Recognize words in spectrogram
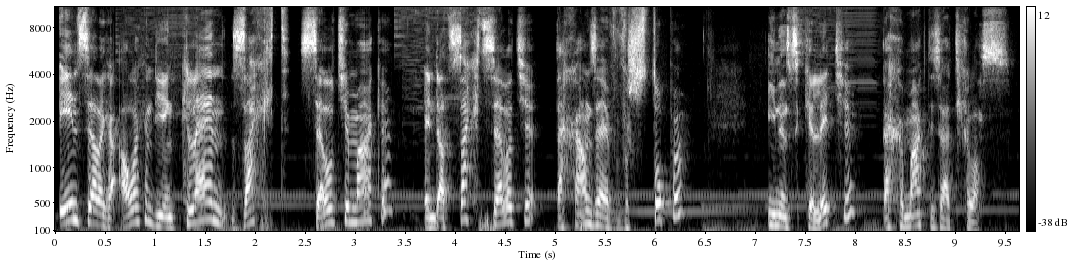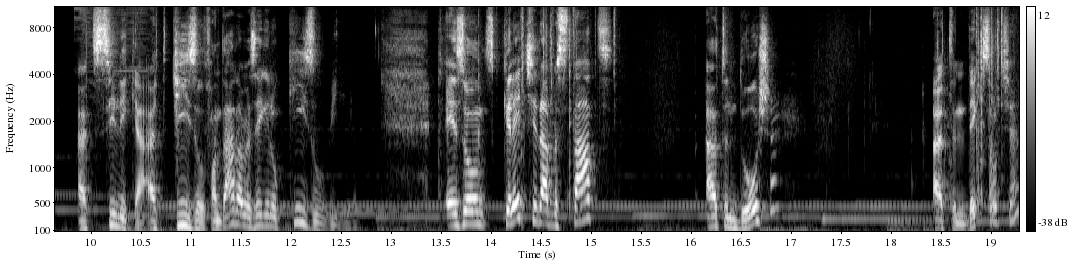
eencellige algen die een klein zacht celletje maken. En dat zacht celletje dat gaan zij verstoppen in een skeletje dat gemaakt is uit glas, uit silica, uit kiezel. Vandaar dat we zeggen ook kiezelwieren. En zo'n skeletje dat bestaat uit een doosje, uit een dekseltje,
